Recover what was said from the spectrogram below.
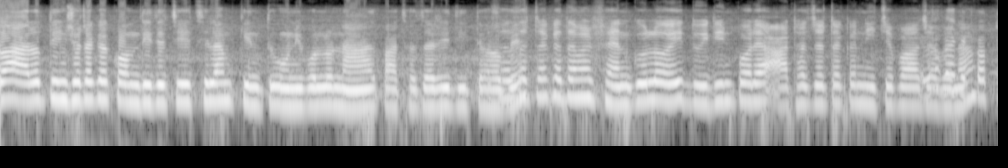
তো আরও তিনশো টাকা কম দিতে চেয়েছিলাম কিন্তু উনি বলল না পাঁচ হাজারই দিতে হবে হাজার টাকা দামের ফ্যানগুলোই দুই দিন পরে আট হাজার টাকার নিচে পাওয়া যাবে না কত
